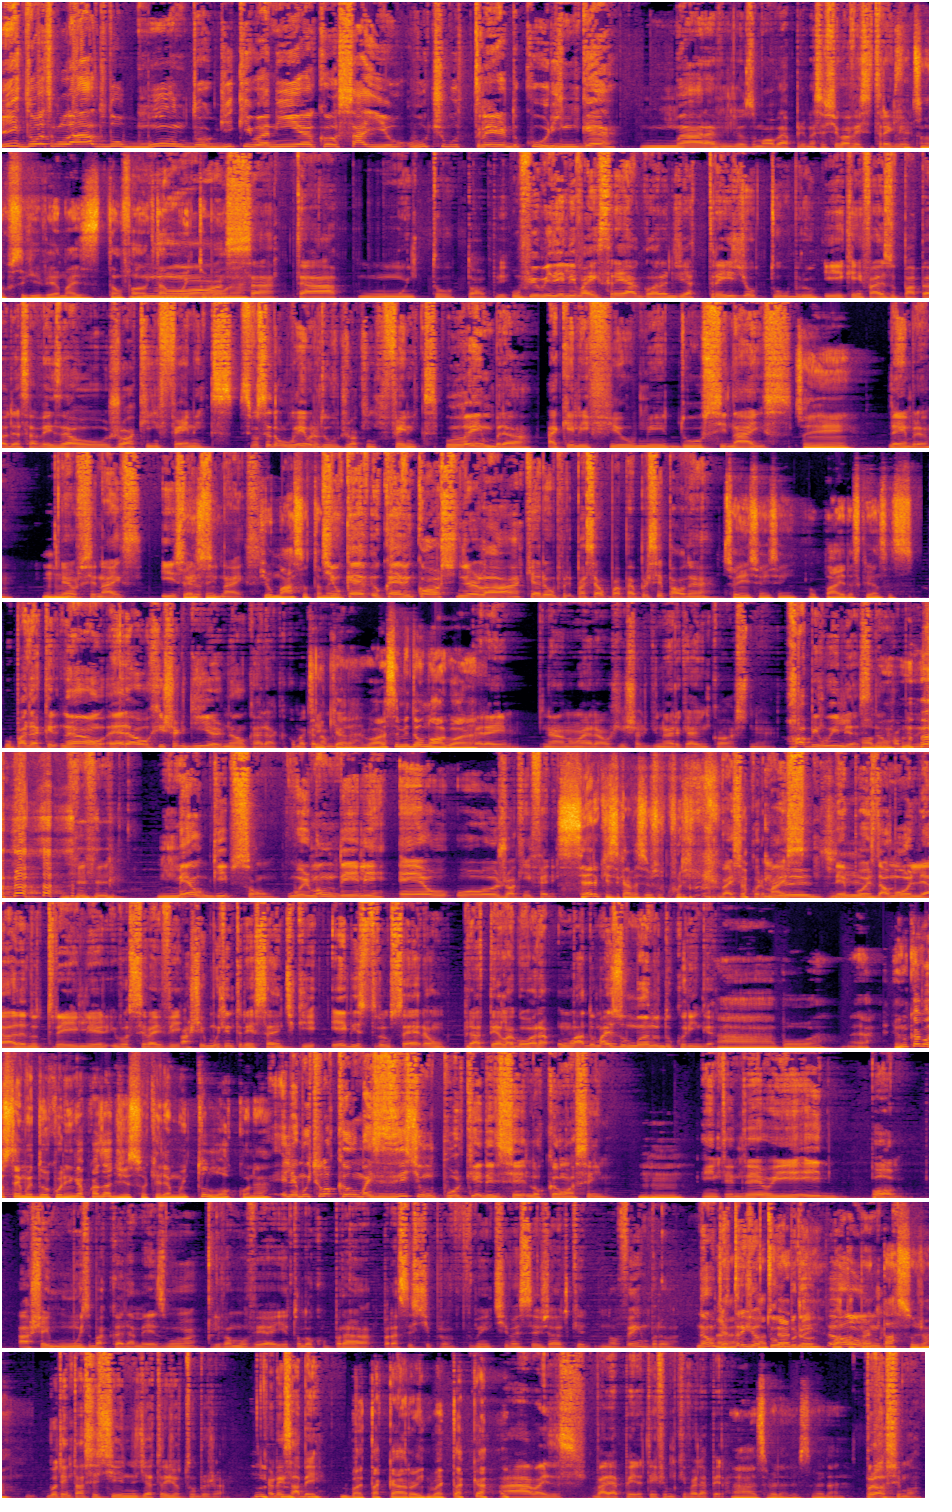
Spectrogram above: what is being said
E do outro lado do mundo geek maníaco saiu o último trailer do Coringa. Maravilhoso, uma obra-prima. Você chegou a ver esse trailer? Putz, eu não consegui ver, mas estão falando que tá muito bom, né? Nossa, tá muito top. O filme dele vai estrear agora dia 3 de outubro. E quem faz o papel dessa vez é o Joaquim Fênix. Se você não lembra do Joaquim Fênix, lembra aquele filme dos Sinais? Sim. Lembra? É os Sinais? Isso, Sim, era sim. Sinais. Filmaço também. Tinha o, Kev- o Kevin Costner lá, que era o o papel principal, né? Sim, sim, sim. O pai das crianças. O pai da cri- Não, era o Richard Gere. Não, caraca, como é que é o nome que dele? era? Agora você me deu um nó agora. Pera aí. Não, não era o Richard Gere, não era o Kevin Costner. Robin Williams. Robin- Não, Robin Williams. Mel Gibson. O irmão dele é o, o Joaquim Fênix. Sério que esse cara vai ser o Coringa? Vai ser o Coringa, mas depois dá uma olhada no trailer e você vai ver. Achei muito interessante que eles trouxeram pra tela agora um lado mais humano do Coringa. Ah, boa. É. Eu nunca gostei muito do Coringa por causa disso, que ele é muito louco, né? Ele é muito loucão, mas existe um porquê dele ser loucão assim. Uhum. Entendeu? E, e, pô, achei muito bacana mesmo. E vamos ver aí, tô louco pra, pra assistir. Provavelmente vai ser já de que? Novembro? Não, dia É, 3 de tá outubro. Perto, hein? Pô, tá Então, pertaço já. vou tentar assistir no dia 3 de outubro já. Quero nem saber. Vai tá caro, hein? Vai tá caro. Ah, mas vale a pena. Tem filme que vale a pena. Ah, isso é verdade, isso é verdade. Próximo.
